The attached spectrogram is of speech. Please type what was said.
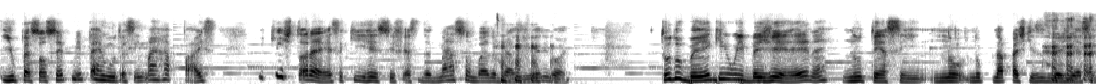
e o pessoal sempre me pergunta assim, mas rapaz, e que história é essa que Recife é a cidade mais assombrada do Brasil? Ele gosta. Tudo bem que o IBGE, né, não tem assim, no, no, na pesquisa do IBGE, assim,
